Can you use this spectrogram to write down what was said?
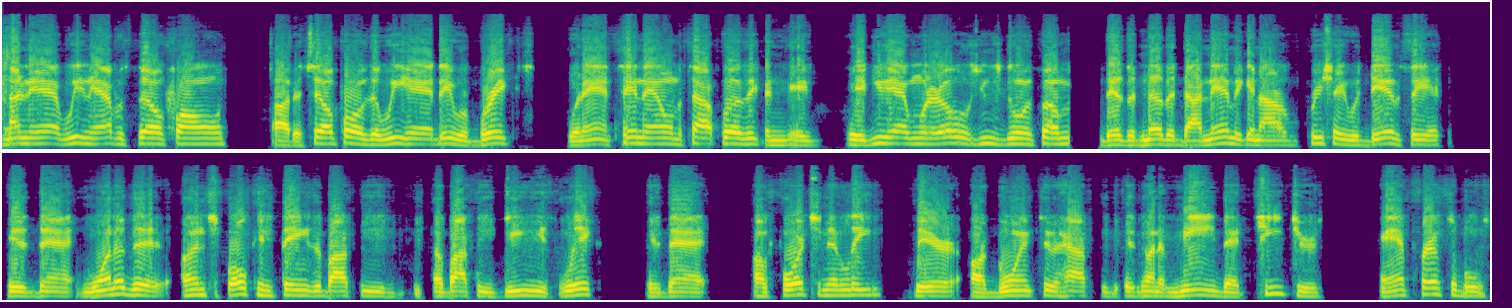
I didn't have, we didn't have a cell phone. Uh, the cell phones that we had, they were bricks with antenna on the top of it. And if, if you had one of those, you was doing something. There's another dynamic, and I appreciate what Dev said is that one of the unspoken things about these about these devious licks is that unfortunately there are going to have to it's going to mean that teachers and principals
